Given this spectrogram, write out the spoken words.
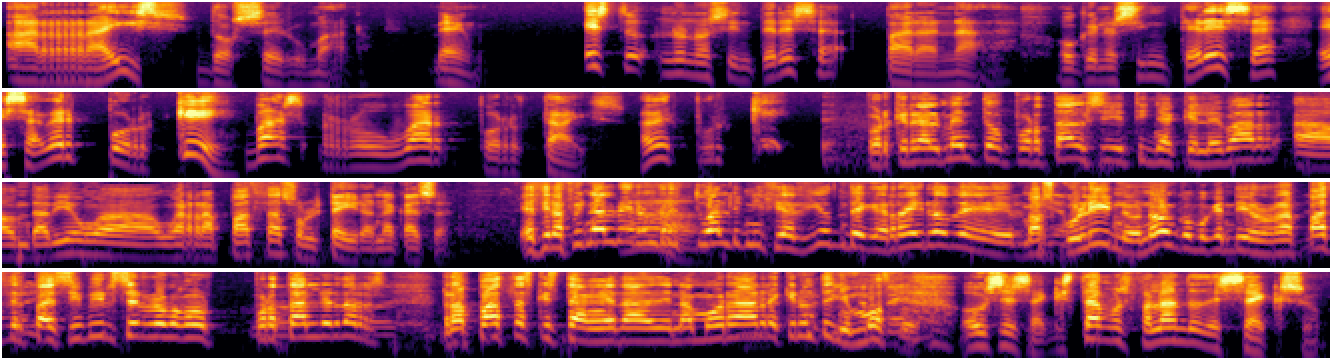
á raíz do ser humano. Ben, Esto non nos interesa para nada. O que nos interesa é saber por qué vas roubar portais. A ver, por qué? Porque realmente o portal se tiña que levar a onde había unha, unha rapaza solteira na casa. É dicir, ao final era ah. un ritual de iniciación de guerreiro de masculino, non? Como que os rapaces para exhibirse roban os portales das rapazas que están en edade de enamorar e que non teñen mozo. Ou seja, que estamos falando de sexo,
